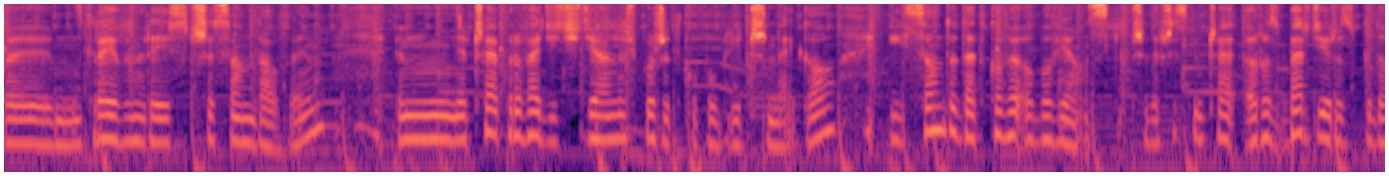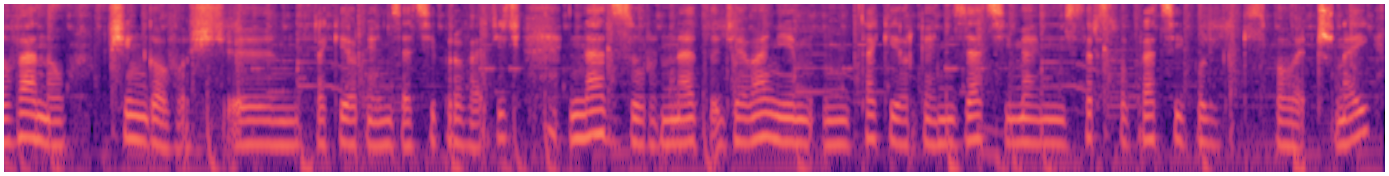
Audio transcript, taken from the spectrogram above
w Krajowym Rejestrze Sądowym. Ym, Trzeba prowadzić działalność pożytku publicznego i są dodatkowe obowiązki. Przede wszystkim trzeba roz, bardziej rozbudowaną księgowość w takiej organizacji prowadzić. Nadzór nad działaniem takiej organizacji ma Ministerstwo Pracy i Polityki Społecznej.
